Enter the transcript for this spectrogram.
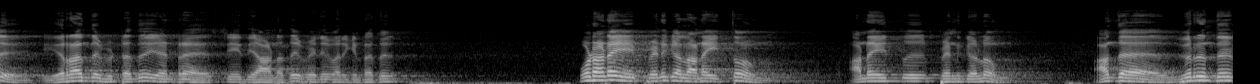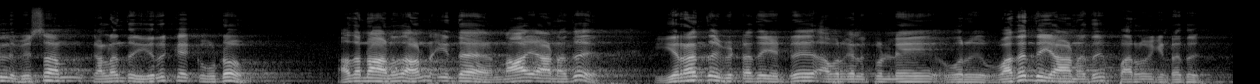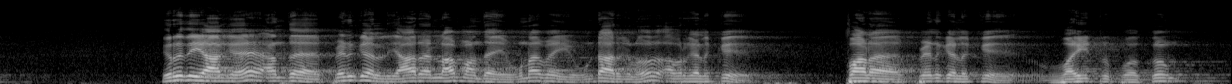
இறந்து விட்டது என்ற செய்தியானது வெளிவருகின்றது. உடனே பெண்கள் அனைத்தும் அனைத்து பெண்களும் அந்த விருந்தில் விஷம் கலந்து இருக்கக்கூடும். அதனால தான் இந்த நாயானது இறந்து விட்டது என்று அவர்களுக்குள்ளே ஒரு வதந்தியானது பரவுகின்றது. இறுதியாக அந்த பெண்கள் யாரெல்லாம் அந்த உணவை உண்டார்களோ அவர்களுக்கு பல பெண்களுக்கு வயிற்றுப்போக்கும்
